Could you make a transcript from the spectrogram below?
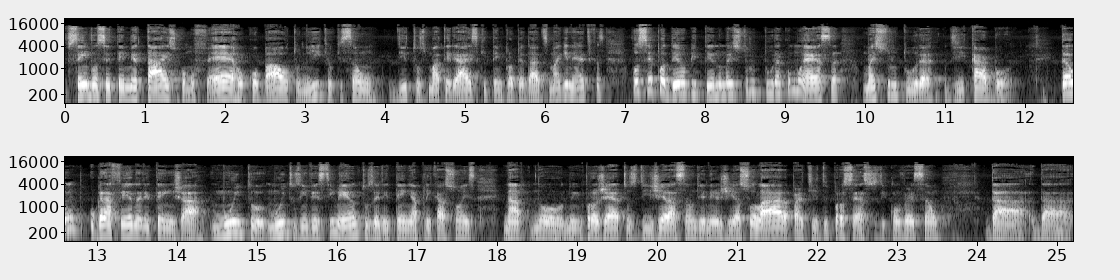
sem você ter metais como ferro, cobalto, níquel, que são ditos materiais que têm propriedades magnéticas, você poder obter numa estrutura como essa, uma estrutura de carbono. Então, o grafeno ele tem já muito, muitos investimentos, ele tem aplicações na, no, no, em projetos de geração de energia solar a partir de processos de conversão da, da,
